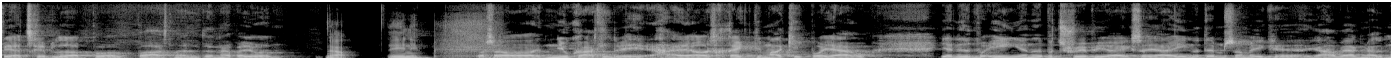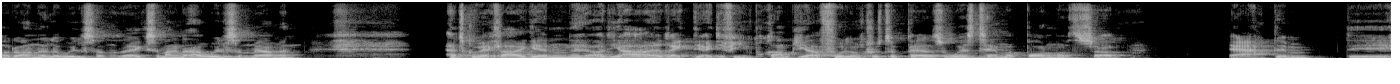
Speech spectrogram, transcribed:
være triplet op på, på Arsenal den her periode. Enig. Og så Newcastle har jeg også rigtig meget kig på. Jeg er, jeg er nede på en, jeg er nede på Trippier, ikke? så jeg er en af dem, som ikke, jeg har hverken Almadon eller Wilson, der er ikke så mange, der har Wilson med, men han skulle være klar igen, og de har et rigtig, rigtig fint program. De har Fulham, Crystal Palace, West Ham og Bournemouth, så ja, dem, det,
